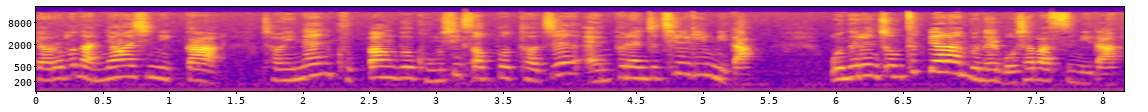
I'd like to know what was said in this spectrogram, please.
여러분 안녕하십니까? 저희는 국방부 공식 서포터즈 엠프렌즈 7기입니다. 오늘은 좀 특별한 분을 모셔봤습니다.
